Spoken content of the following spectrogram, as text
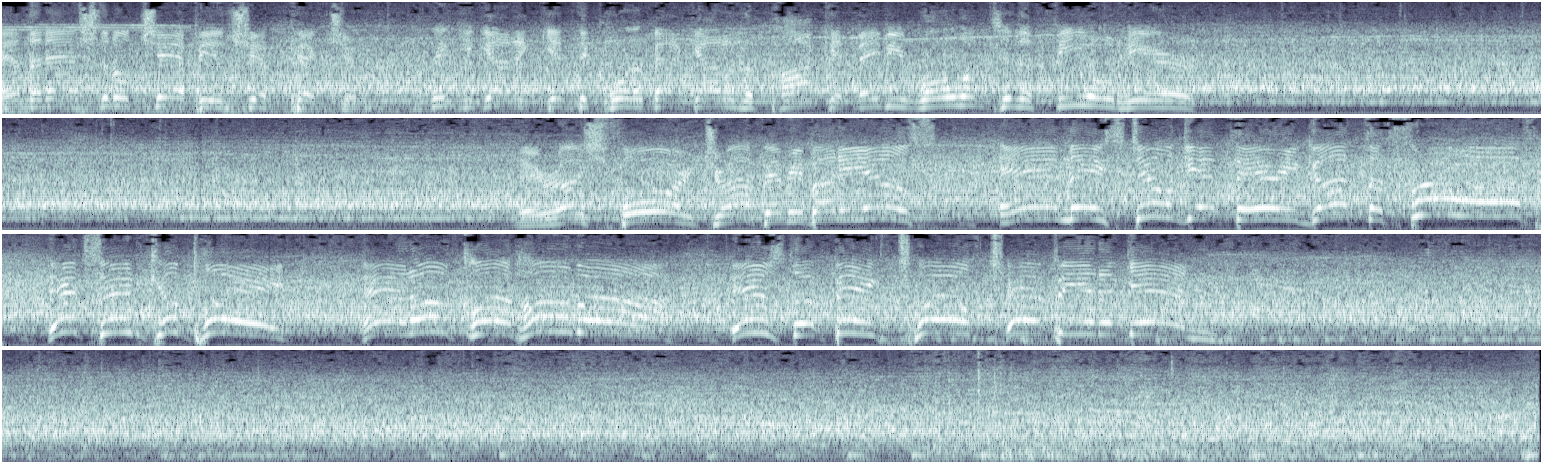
and the national championship picture. I think you got to get the quarterback out of the pocket, maybe roll him to the field here. They rush four, drop everybody else, and they still get there. He got the throw off. It's incomplete, and Oklahoma is the Big 12 champion.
